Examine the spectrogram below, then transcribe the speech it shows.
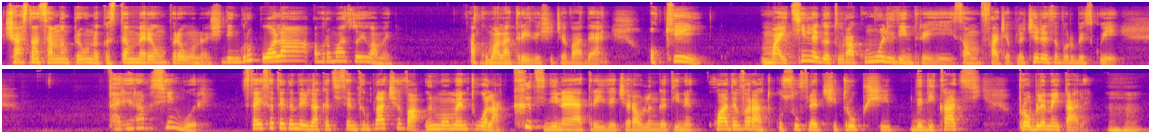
și asta înseamnă împreună, că stăm mereu împreună. Și din grupul ăla au rămas doi oameni, acum la 30 și ceva de ani. Ok, mai țin legătura cu mulți dintre ei sau îmi face plăcere să vorbesc cu ei, dar eram singuri. Stai să te gândești, dacă ți se întâmpla ceva în momentul ăla, câți din aia 30 erau lângă tine, cu adevărat, cu suflet și trup și dedicați problemei tale? Uh-huh.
